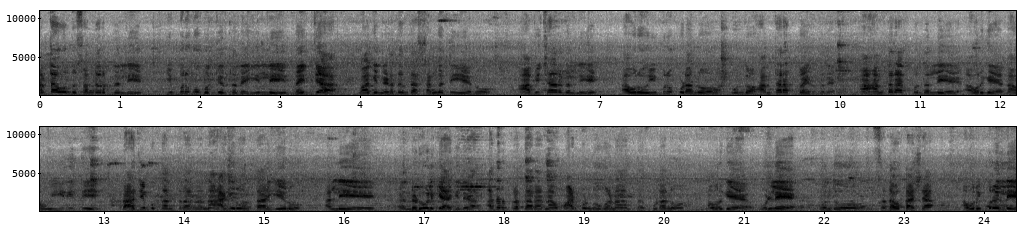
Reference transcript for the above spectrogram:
ಅಂಥ ಒಂದು ಸಂದರ್ಭದಲ್ಲಿ ಇಬ್ಬರಿಗೂ ಗೊತ್ತಿರ್ತದೆ ಇಲ್ಲಿ ನೈಜವಾಗಿ ನಡೆದಂಥ ಸಂಗತಿ ಏನು. ಆ ವಿಚಾರದಲ್ಲಿ ಅವರು ಇಬ್ಬರು ಕೂಡ ಒಂದು ಅಂತರಾತ್ಮ ಇರ್ತದೆ. ಆ ಅಂತರಾತ್ಮದಲ್ಲಿ ಅವರಿಗೆ ನಾವು ಈ ರೀತಿ ರಾಜಿ ಮುಖಾಂತರ ನನ್ನ ಏನು ಅಲ್ಲಿ ನಡವಳಿಕೆ ಆಗಿದೆ, ಅದರ ಪ್ರಕಾರ ನಾವು ಮಾಡ್ಕೊಂಡು ಹೋಗೋಣ ಅಂತ ಕೂಡ ಅವ್ರಿಗೆ ಒಳ್ಳೆ ಒಂದು ಸದಾವಕಾಶ. ಅವರಿಬ್ಬರಲ್ಲಿ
